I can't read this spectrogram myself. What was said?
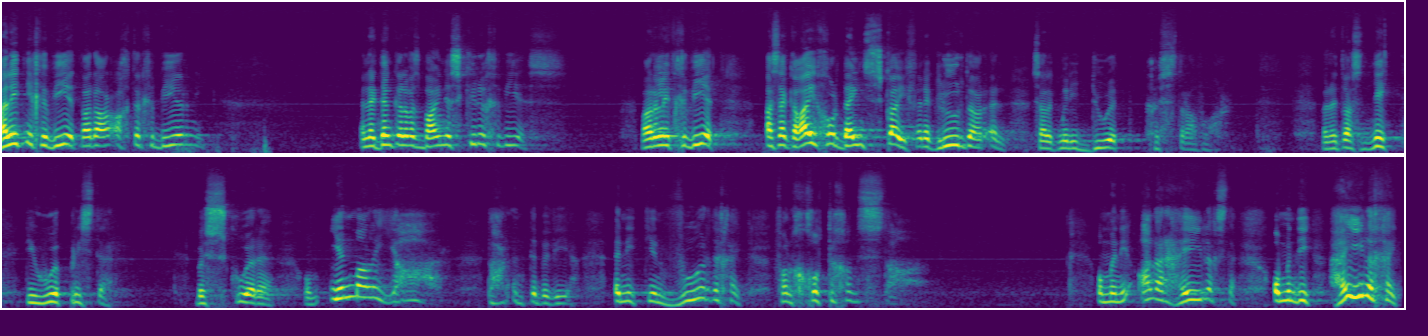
Hulle het nie geweet wat daar agter gebeur nie. En ek dink hulle was baie nuuskierig geweest. Maar hulle het geweet as ek daai gordyn skuif en ek loer daarin, sal ek met die dood gestraf word. Want dit was net die hoëpriester beskore om eenmal 'n een jaar daarin te beweeg in die teenwoordigheid van God te gaan staan. Om in die allerheiligste, om in die heiligheid,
